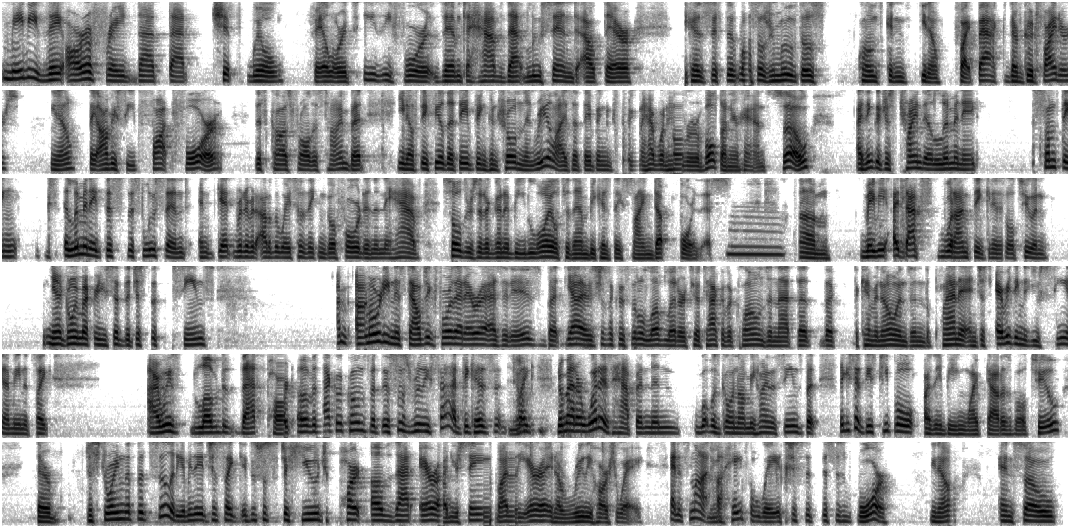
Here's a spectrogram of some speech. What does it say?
maybe they are afraid that that chip will fail, or it's easy for them to have that loose end out there because if the once those removed, those clones can you know fight back. They're good fighters. You know, they obviously fought for this cause for all this time, but you know, if they feel that they've been controlled and then realize that they've been going to have one hell of a revolt on your hands. So I think they're just trying to eliminate something, eliminate this this loose end and get rid of it out of the way so they can go forward. And then they have soldiers that are going to be loyal to them because they signed up for this Mm, um maybe I, that's what i'm thinking as well too and yeah going back where you said that just the scenes i'm i'm already nostalgic for that era as it is but yeah it was just like this little love letter to attack of the clones and that the the the Kaminoans and the planet and just everything that you've seen i mean it's like I always loved that part of Attack of the Clones, but this is really sad because it's Yep. like no matter what has happened and what was going on behind the scenes, but like you said, these people are they being wiped out as well too? They're destroying the facility. I mean, it's just like this was such a huge part of that era, and you're saying goodbye to the era in a really harsh way. And it's not Yeah. a hateful way. It's just that this is war, you know. And so,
